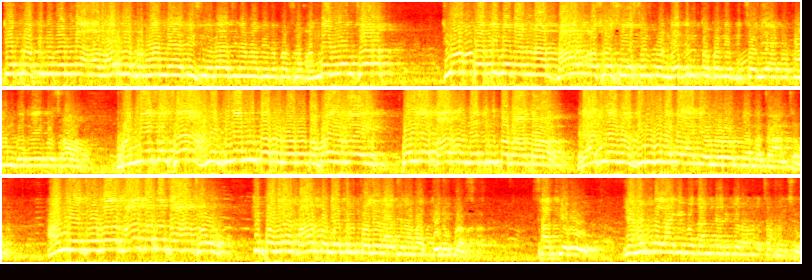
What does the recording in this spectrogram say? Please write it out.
त्यो प्रतिवेदनका आधारमा प्रधान न्यायाधीशले राजीनामा दिनुपर्छ भन्दै हुनुहुन्छ। त्यो प्रतिवेदनमा बार एसोसिएसनको नेतृत्व पनि बिचौलियाको काम गरिरहेको छ। भनिएको छ। हामी विनम्रतापूर्वक तपाईँहरूलाई पहिला बारको नेतृत्वबाट राजीनामा दिनुहुनका लागि अनुरोध गर्न चाहन्छौँ। हामीले जोरदार माग गर्न चाहन्छौँ कि पहिला बारको नेतृत्वले राजीनामा दिनुपर्छ। साथीहरू यहाँका लागि म जानकारी गराउन चाहन्छु।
